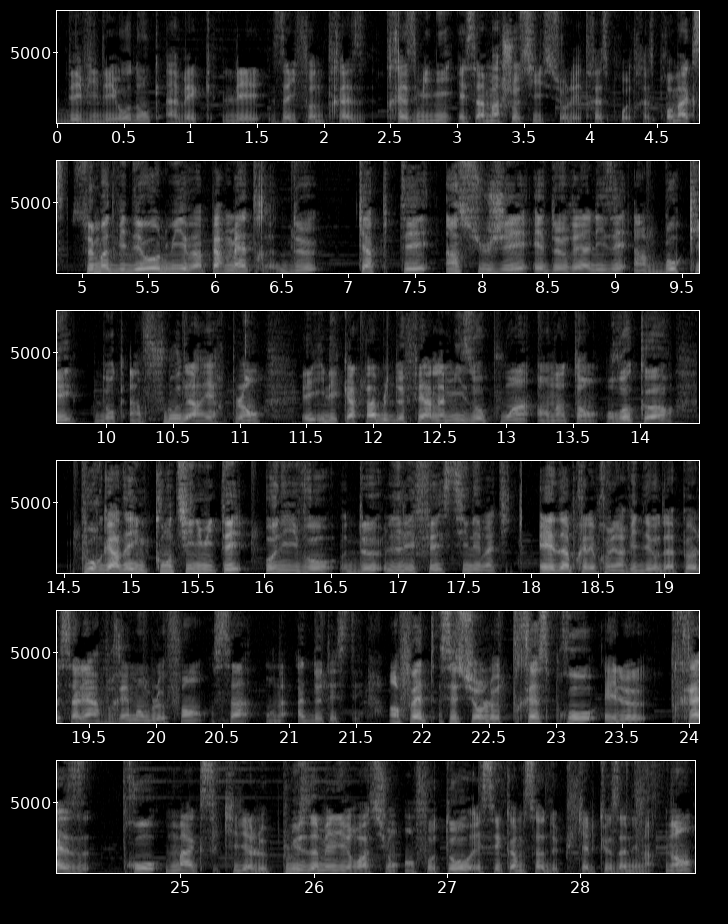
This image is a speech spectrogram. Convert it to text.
des vidéos, donc avec les iPhone 13, 13 mini, et ça marche aussi sur les 13 Pro et 13 Pro Max. Ce mode vidéo, lui, va permettre de capter un sujet et de réaliser un bokeh, donc un flou d'arrière-plan, et il est capable de faire la mise au point en un temps record pour garder une continuité au niveau de l'effet cinématique. Et d'après les premières vidéos d'Apple, ça a l'air vraiment bluffant, ça on a hâte de tester. En fait, c'est sur le 13 Pro et le 13 Pro Max qu'il y a le plus d'amélioration en photo et c'est comme ça depuis quelques années maintenant.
